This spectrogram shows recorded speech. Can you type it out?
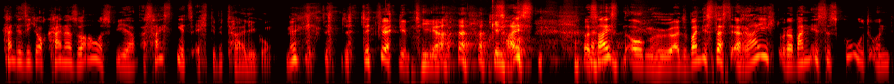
kannte sich auch keiner so aus. Wie, was heißt denn jetzt echte Beteiligung? Ne? sind wir in dem Thema. Ja, was, genau. heißt, was heißt denn Augenhöhe? Also wann ist das erreicht oder wann ist es gut? Und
